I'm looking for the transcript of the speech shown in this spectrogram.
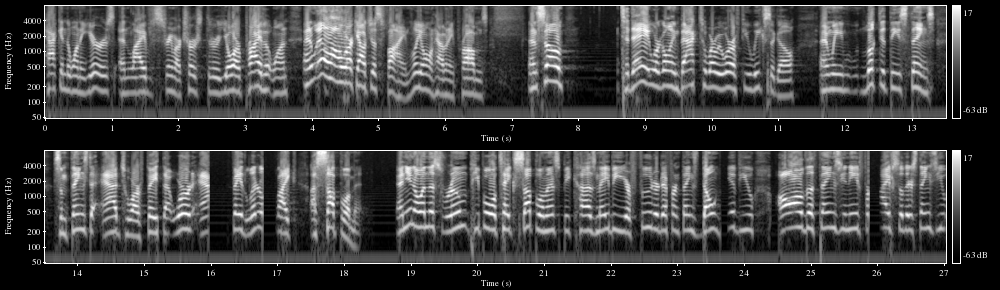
hack into one of yours and live stream our church through your private one, and it'll all work out just fine. We won't have any problems. And so today we're going back to where we were a few weeks ago, and we looked at these things, some things to add to our faith. That word faith literally like a supplement. And you know, in this room, people will take supplements because maybe your food or different things don't give you all the things you need for life. So there's things you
